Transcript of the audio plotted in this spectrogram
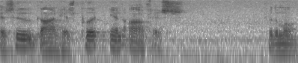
as who God has put in office for the moment.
